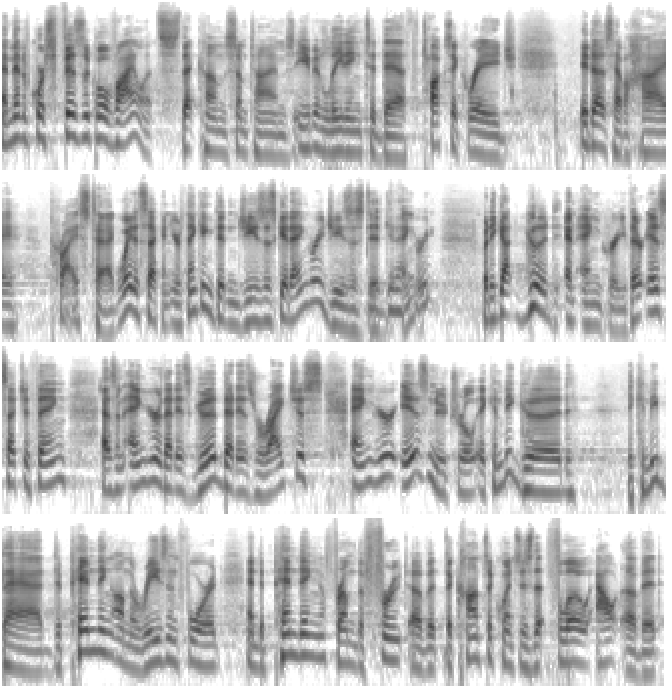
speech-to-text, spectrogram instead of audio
And then, of course, physical violence that comes sometimes, even leading to death. Toxic rage. It does have a high price tag. Wait a second, you're thinking, didn't Jesus get angry? Jesus did get angry, but he got good and angry. There is such a thing as an anger that is good, that is righteous. Anger is neutral, it can be good. It can be bad depending on the reason for it and depending from the fruit of it, the consequences that flow out of it.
